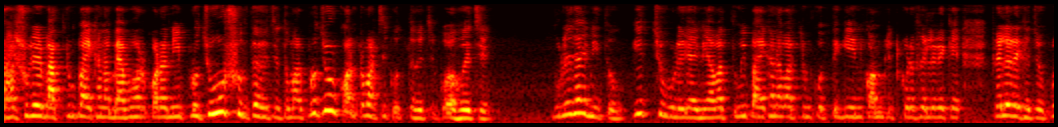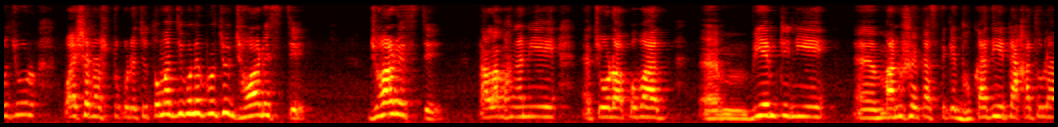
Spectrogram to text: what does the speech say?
ভাসুরের বাথরুম পায়খানা ব্যবহার করা নিয়ে প্রচুর শুনতে হয়েছে, তোমার প্রচুর কন্ট্রোভার্সি করতে হয়েছে হয়েছে। ভুলে যায়নি তো? কিচ্ছু ভুলে যায়নি। আবার তুমি পায়খানা বাথরুম করতে গিয়ে ইনকমপ্লিট করে ফেলে রেখে, ফেলে রেখেছো। প্রচুর পয়সা নষ্ট করেছ। তোমার জীবনে প্রচুর ঝড় এসছে। ঝড় এসছে। তালা ভাঙা নিয়ে, চোর অপবাদ বিএমটি নিয়ে মানুষের কাছ থেকে ধোকা দিয়ে টাকা তোলা।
